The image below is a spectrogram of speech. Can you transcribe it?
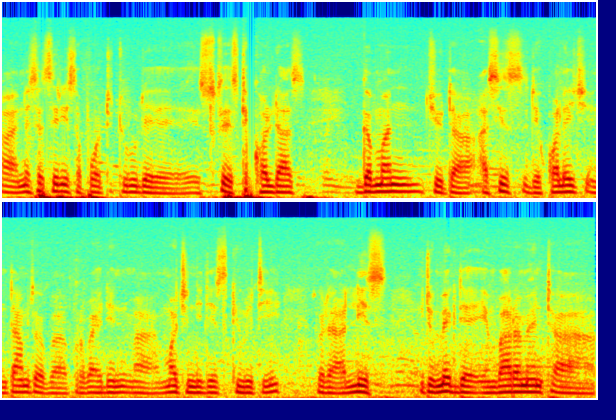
uh, necessary support through the stakeholders. Government should uh, assist the college in terms of uh, providing uh, much needed security so that at least it will make the environment, uh,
